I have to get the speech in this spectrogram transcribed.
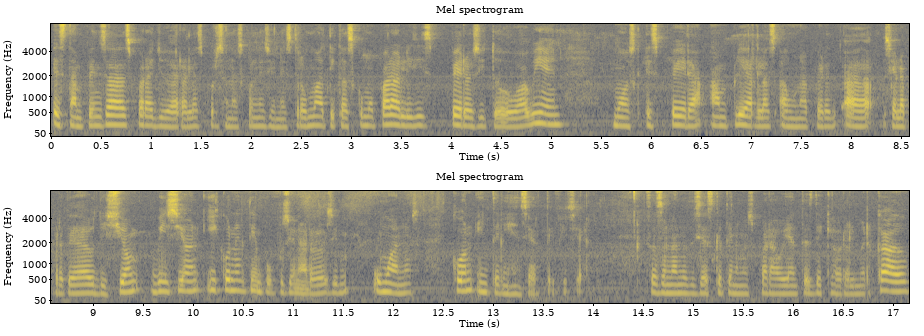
están pensadas para ayudar a las personas con lesiones traumáticas como parálisis, pero si todo va bien, Musk espera ampliarlas a una hacia la pérdida de audición, visión y con el tiempo fusionar a los humanos con inteligencia artificial. Estas son las noticias que tenemos para hoy antes de que abra el mercado.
